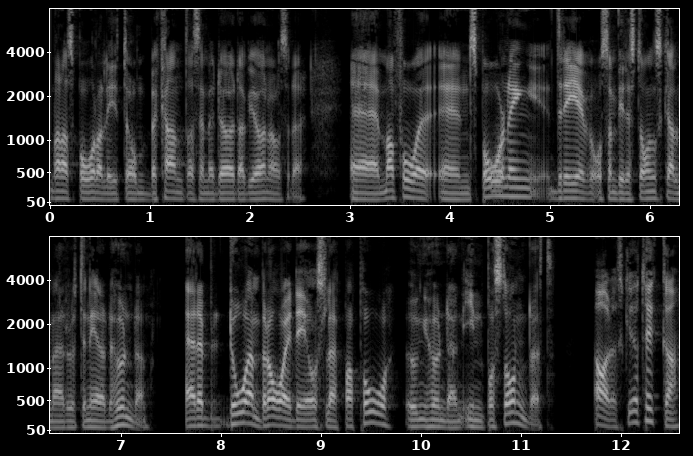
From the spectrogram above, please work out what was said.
Man har spårat lite och bekantat sig med döda björnar och sådär. Man får en spårning, drev och sen blir det ståndskall med den rutinerade hunden. Är det då en bra idé att släppa på unghunden in på ståndet? Ja, det skulle jag tycka.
